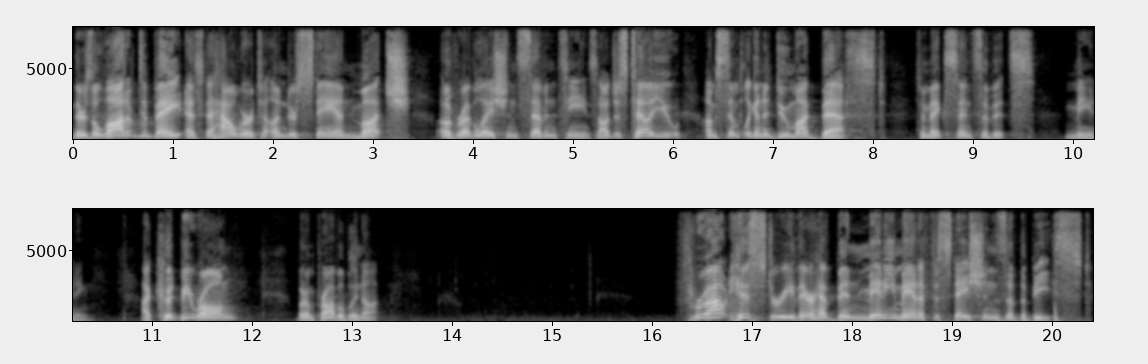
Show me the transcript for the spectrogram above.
there's a lot of debate as to how we're to understand much of Revelation 17. So I'll just tell you, I'm simply going to do my best to make sense of its meaning. I could be wrong, but I'm probably not. Throughout history, there have been many manifestations of the beast.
